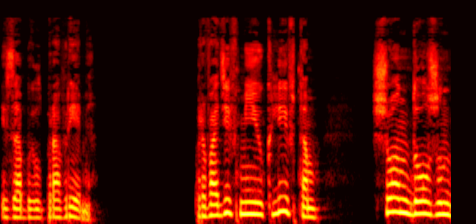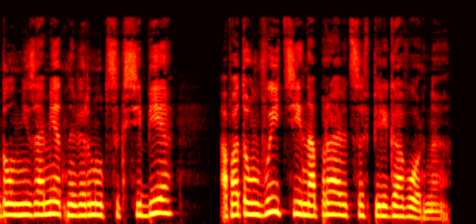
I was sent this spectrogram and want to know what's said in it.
и забыл про время. Проводив Мию к лифтам, Шон должен был незаметно вернуться к себе, а потом выйти и направиться в переговорную.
